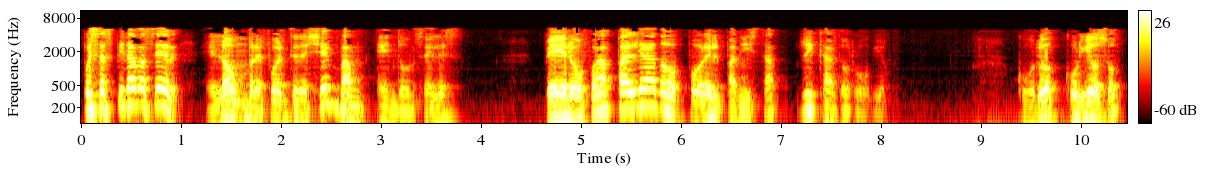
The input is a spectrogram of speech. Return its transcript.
pues aspiraba a ser el hombre fuerte de Sheinbaum en Donceles. Pero fue apaleado por el panista Ricardo Rubio. Curioso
